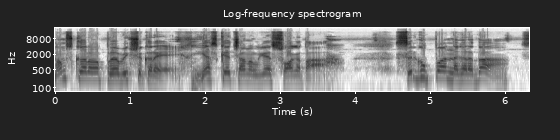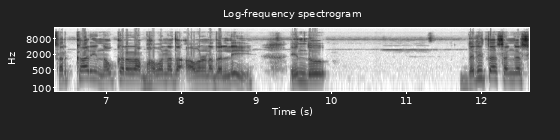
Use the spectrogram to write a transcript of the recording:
ನಮಸ್ಕಾರ ಪ್ರಿಯ ವೀಕ್ಷಕರೇ ಎಸ್ ಕೆ ಚಾನಲ್ಗೆ ಸ್ವಾಗತ. ಸಿರ್ಗುಪ್ಪ ನಗರದ ಸರ್ಕಾರಿ ನೌಕರರ ಭವನದ ಆವರಣದಲ್ಲಿ ಇಂದು ದಲಿತ ಸಂಘರ್ಷ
